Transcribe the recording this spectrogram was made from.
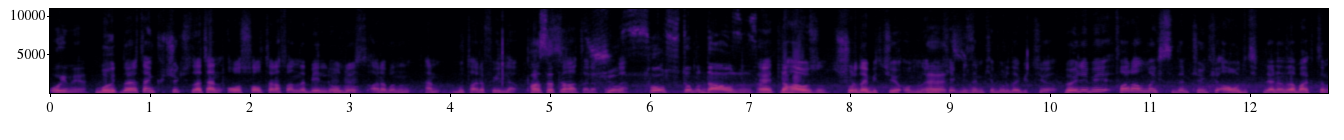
Uymuyor. Boyutları zaten küçük. Zaten o sol taraftan da belli oluyor arabanın hem bu tarafıyla sağ Passat'ın şu tarafında. sol stopu daha uzun sanki. Evet daha uzun. Şurada bitiyor onlarınki. Evet. Bizimki burada bitiyor. Böyle bir far almak istedim çünkü Audi tiplerine de baktım.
